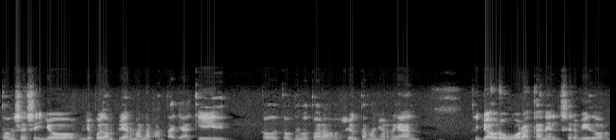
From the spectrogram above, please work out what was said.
entonces si yo yo puedo ampliar más la pantalla aquí todo, tengo toda la opción, tamaño real. Si yo abro Word acá en el servidor,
